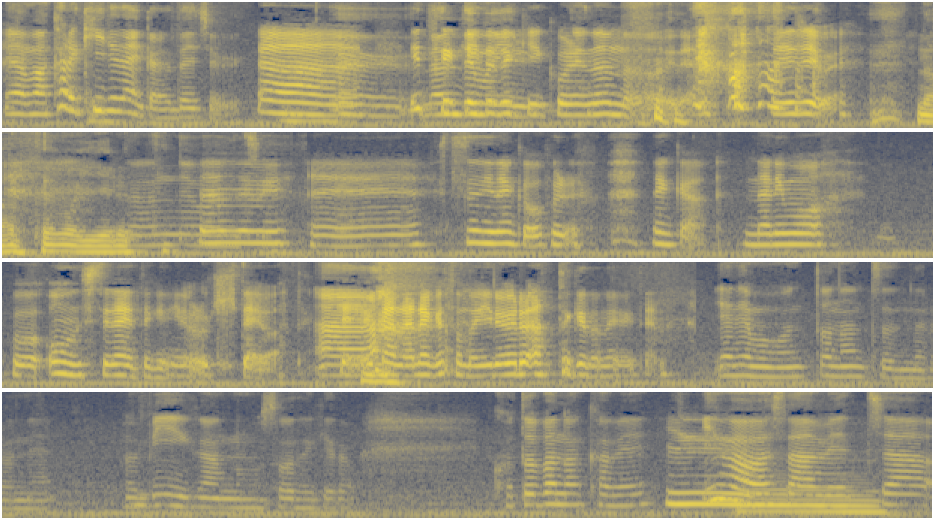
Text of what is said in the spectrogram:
いやまあ彼聞いてないから大丈夫。ああ、うん。いつか聞いた何でもいい。時これ何なのみたいな。大丈夫。何でも言える。何でも何でもいい。いえー、普通になんかお風呂なんか何もこうオンしてない時にいろいろ聞きたいわ。ってあー。だからなんかそのいろいろあったけどねみたいな。いやでも本当なんつうんだろうね、まあ、ビーガンのもそうだけど言葉の壁。うん。今はさめっちゃ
